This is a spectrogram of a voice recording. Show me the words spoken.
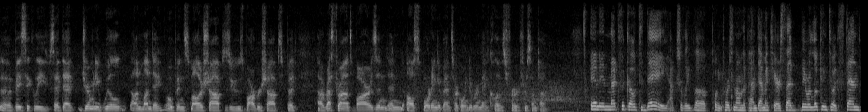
uh, basically said that Germany will, on Monday, open smaller shops, zoos, barber shops, but uh, restaurants, bars, and, and all sporting events are going to remain closed for, for some time. And in Mexico today, actually, the point person on the pandemic here said they were looking to extend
